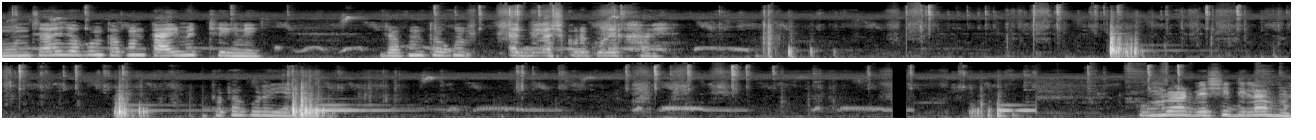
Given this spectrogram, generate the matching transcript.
মন চায় যখন, তখন টাইমের ঠিক নেই। যখন, তখন এক গ্লাস করে করে খায়। কতটা করে ইয়ে কুমড়ো আর বেশি দিলাম না।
